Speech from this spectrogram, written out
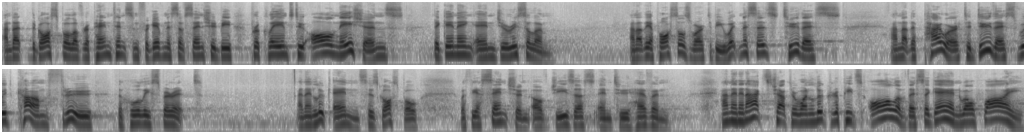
and that the gospel of repentance and forgiveness of sins should be proclaimed to all nations, beginning in Jerusalem. And that the apostles were to be witnesses to this, and that the power to do this would come through the Holy Spirit. And then Luke ends his gospel with the ascension of Jesus into heaven. And then in Acts chapter 1, Luke repeats all of this again. Well, why?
